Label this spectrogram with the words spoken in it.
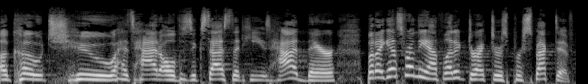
a coach who has had all the success that he's had there. But I guess from the athletic director's perspective,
